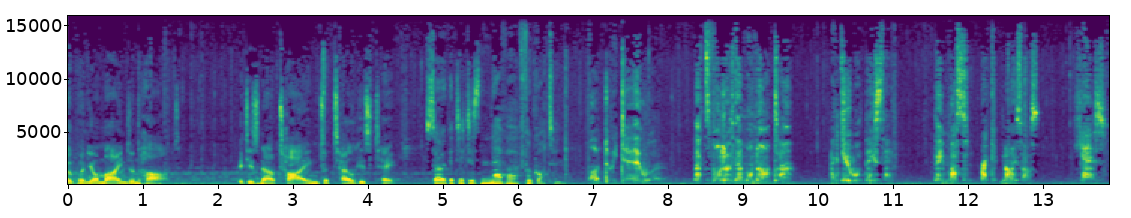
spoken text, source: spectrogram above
Open your mind and heart. It is now time to tell his tale. So that it is never forgotten. What do we do? Let's follow them or not, and do what they say. They mustn't recognize us. Yes.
